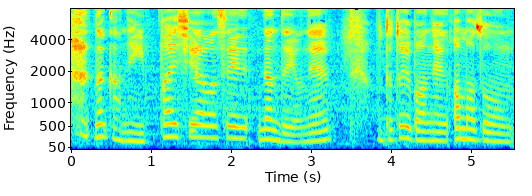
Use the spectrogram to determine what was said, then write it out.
なんかねいっぱい幸せなんだよね。例えばねアマゾン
